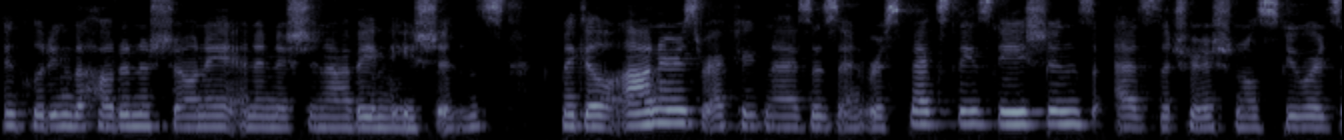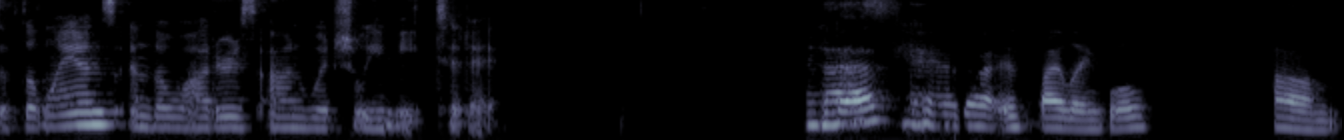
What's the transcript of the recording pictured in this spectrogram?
including the Haudenosaunee and Anishinaabe nations. McGill honors, recognizes, and respects these nations as the traditional stewards of the lands and the waters on which we meet today. And as Canada is bilingual, um,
